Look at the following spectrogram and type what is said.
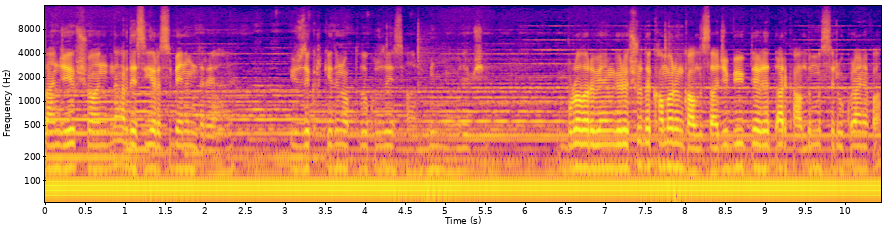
bence şu an neredeyse yarısı benimdir yani. %47.9'dayız sanırım, bilmiyorum öyle bir şey. Buraları benim göre şurada Kamerun kaldı sadece. Büyük devletler kaldı. Mısır, Ukrayna falan.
